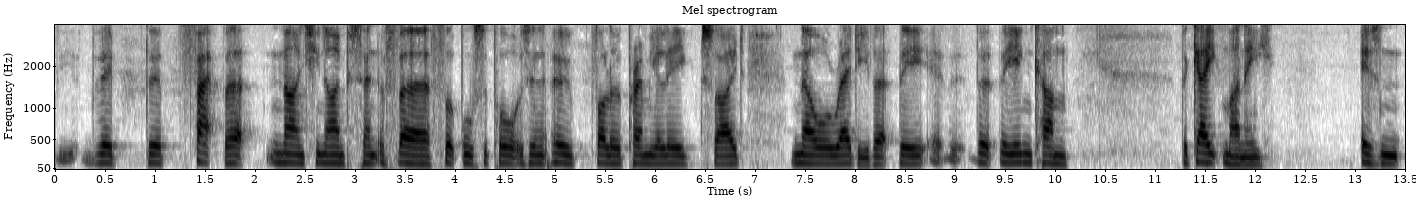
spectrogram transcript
the the fact that 99% of uh, football supporters in, who follow a Premier League side know already that the that the income, the gate money, isn't.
